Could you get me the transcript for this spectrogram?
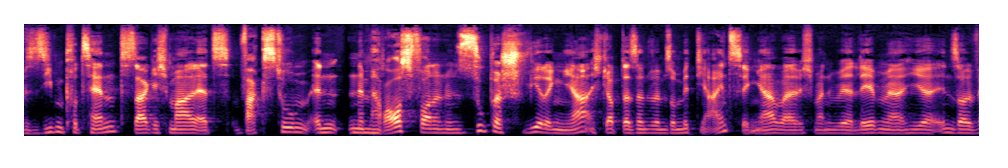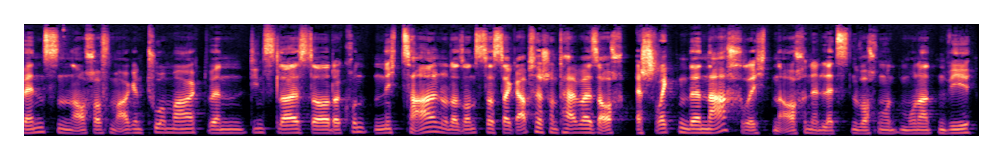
sieben Prozent, sage ich mal, als Wachstum in einem herausfordernden, super schwierigen Jahr. Ich glaube, da sind wir somit die einzigen, ja, weil ich meine, wir erleben ja hier Insolvenzen auch auf dem Agenturmarkt, wenn Dienstleister oder Kunden nicht zahlen oder sonst was. Da gab es ja schon teilweise auch erschreckende Nachrichten auch in den letzten Wochen und Monaten. Wie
